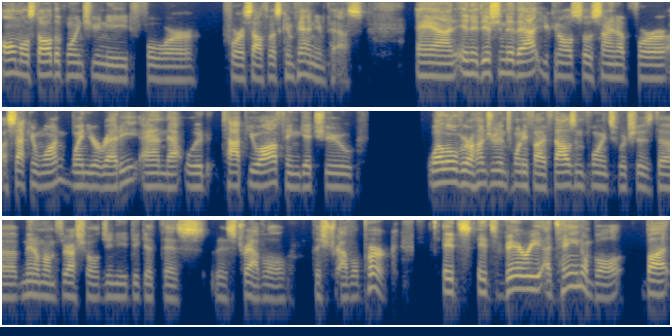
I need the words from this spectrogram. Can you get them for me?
almost all the points you need for, for a Southwest companion pass. And in addition to that, you can also sign up for a second one when you're ready, and that would top you off and get you well over 125,000 points, which is the minimum threshold you need to get this this travel this travel perk. It's it's very attainable, but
